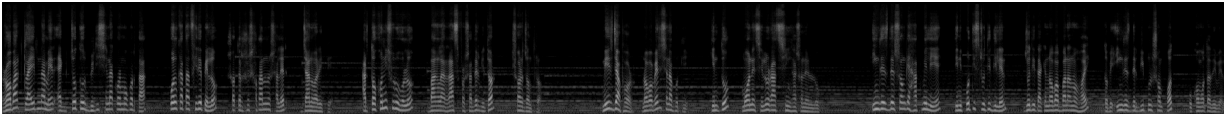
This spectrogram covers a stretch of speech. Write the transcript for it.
রবার্ট ক্লাইভ নামের এক চতুর ব্রিটিশ সেনা কর্মকর্তা কলকাতা ফিরে পেল সতেরোশো সাতান্ন সালের জানুয়ারিতে। আর তখনই শুরু হলো বাংলার রাজপ্রাসাদের ভিতর ষড়যন্ত্র। মীর জাফর, নবাবের সেনাপতি, কিন্তু মনে ছিল রাজ সিংহাসনের লোক। ইংরেজদের সঙ্গে হাত মিলিয়ে তিনি প্রতিশ্রুতি দিলেন, যদি তাকে নবাব বানানো হয়, তবে ইংরেজদের বিপুল সম্পদ ও ক্ষমতা দেবেন।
